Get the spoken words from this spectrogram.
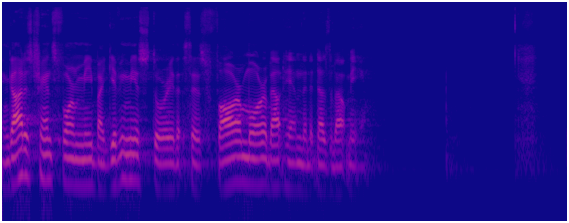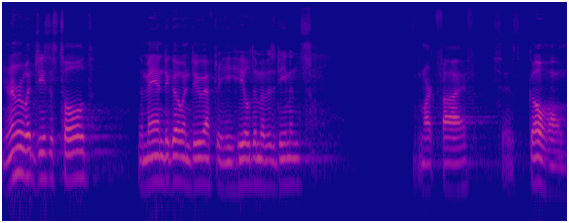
And God has transformed me by giving me a story that says far more about Him than it does about me. You remember what Jesus told the man to go and do after he healed him of his demons? Mark 5 says, Go home.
